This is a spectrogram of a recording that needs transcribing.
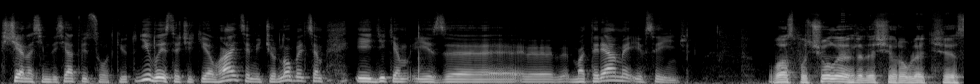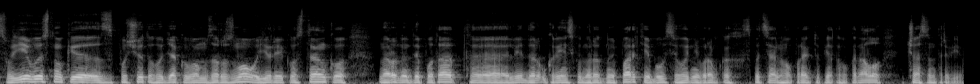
ще на 70%. І тоді вистачить і афганцям, і чорнобильцям, і дітям із е, е, матерями, і все інше. Вас почули, глядачі роблять свої висновки з почутого. Дякую вам за розмову. Юрій Костенко, народний депутат, е, лідер Української народної партії, був сьогодні в рамках спеціального проекту п'ятого каналу Час інтерв'ю.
